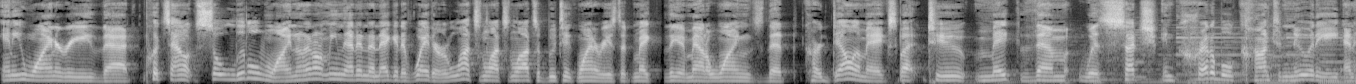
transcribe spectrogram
any winery that puts out so little wine, and I don't mean that in a negative way. There are lots and lots and lots of boutique wineries that make the amount of wines that Cardella makes, but to make them with such incredible continuity and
